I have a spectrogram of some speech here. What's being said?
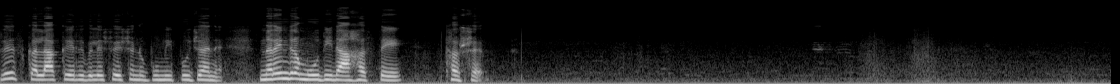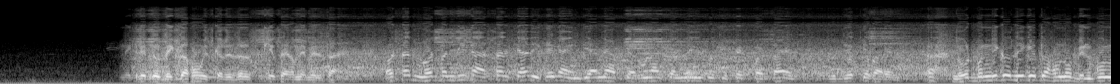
ત્રીસ કલાકે રેલવે સ્ટેશનનું ભૂમિપૂજન નરેન્દ્ર મોદીના હસ્તે થશે. निकले तो देखता हूँ इसका रिज़ल्ट कैसे हमें मिलता है। और सर नोटबंदी का असर क्या दिखेगा इंडिया में? आपके अरुणाचल में कुछ इफ़ेक्ट पड़ता है उद्योग के बारे में। नोटबंदी को लेके तो हम लोग बिल्कुल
